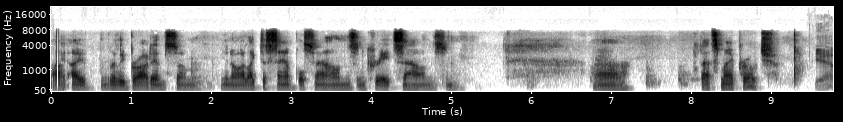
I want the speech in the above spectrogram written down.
I, I really brought in some, you know, I like to sample sounds and create sounds, and uh, that's my approach. Yeah,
